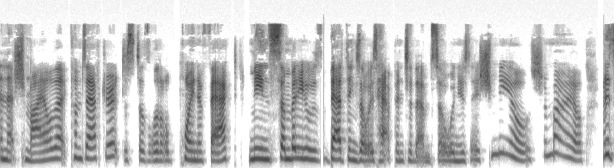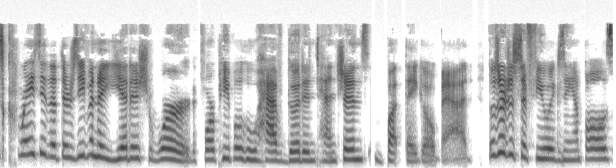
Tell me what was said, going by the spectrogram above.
And that smile that comes after it, just as a little point of fact, means somebody who's bad things always happen to them. So when you say shmeel, shmile, it's crazy that there's even a Yiddish word for people who have good intentions, but they go bad. Those are just a few examples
